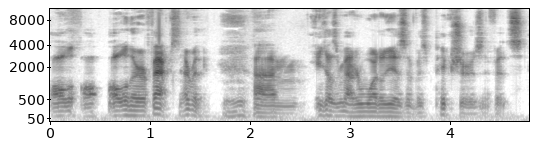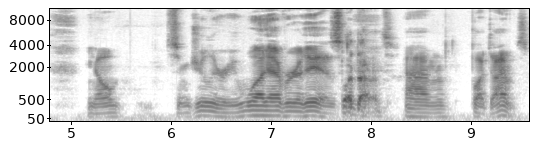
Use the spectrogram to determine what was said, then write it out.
all, all all of their effects, everything. Mhm. Um, it doesn't matter what it is. If it's pictures, if it's you know some jewelry, whatever it is Blood diamonds. um, blood diamonds.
